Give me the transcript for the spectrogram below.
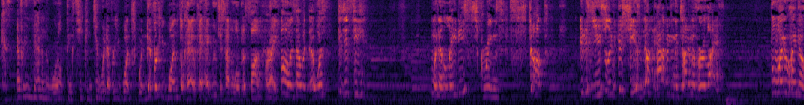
Because every man in the world thinks he can do whatever he wants whenever he wants. Okay, okay, hey, we were just having a little bit of fun, all right? Oh, is that what that was? Because you see, when a lady screams, stop, it is usually because she is not having the time of her life. But what do I know?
